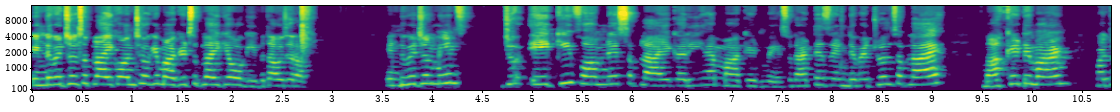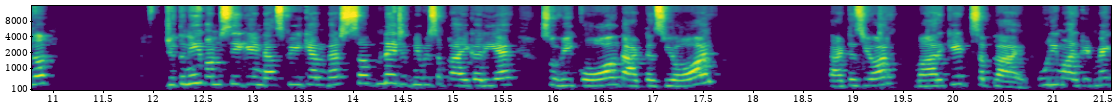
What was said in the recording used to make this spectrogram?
Individual supply कौन सी होगी? Market supply क्या होगी? बताओ जरा। Individual means जो एक ही फर्म ने सप्लाई करी है मार्केट में। So that is individual supply market demand मतलब जितनी फर्म्स की इंडस्ट्री के अंदर सबने जितनी भी सप्लाई करी है so we call that is your that is your market supply पूरी मार्केट में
